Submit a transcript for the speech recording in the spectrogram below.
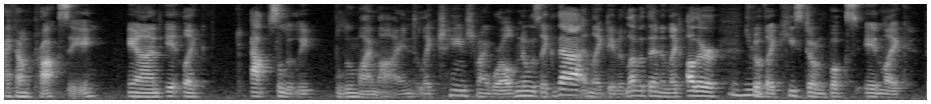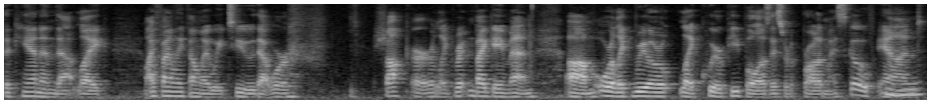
I found Proxy and it like absolutely blew my mind, like changed my world. And it was like that and like David Levithan and like other mm-hmm. sort of like keystone books in like the canon that like I finally found my way to that were shocker, like written by gay men, um, or like real like queer people as I sort of broadened my scope and mm-hmm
